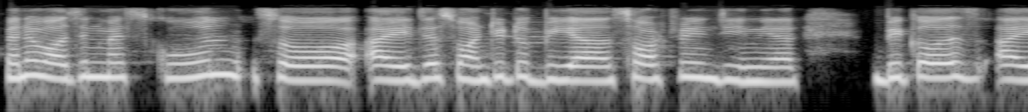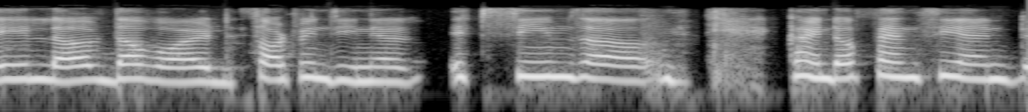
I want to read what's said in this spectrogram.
when i was in my school so i just wanted to be a software engineer because I love the word software engineer. It seems uh, kind of fancy and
